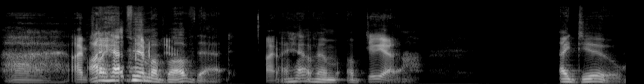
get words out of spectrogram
uh, i have him above there. that. I, I, have him. Ab- do you? I do.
